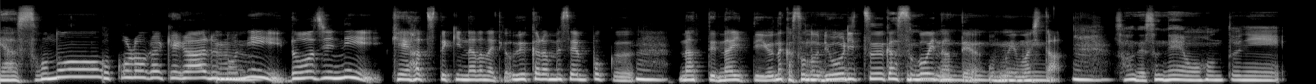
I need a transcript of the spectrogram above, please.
や、その心がけがあるのに、同時に啓発的にならないというか、上から目線っぽくなってないっていう、なんかその両立がすごいなって思いました。そうですね。もう本当に、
